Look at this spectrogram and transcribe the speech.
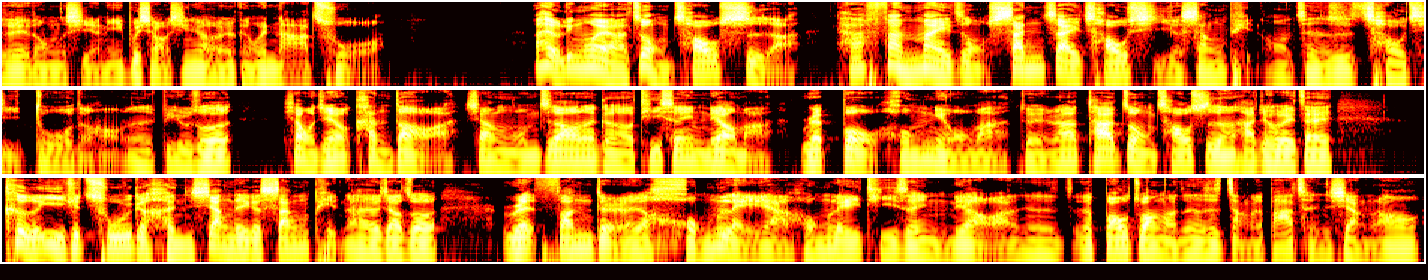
这些东西啊，你一不小心啊，有可能会拿错哦。还有另外啊，这种超市啊。他贩卖这种山寨抄袭的商品哦，真的是超级多的哈。那，比如说像我今天有看到啊，像我们知道那个提神饮料嘛，Red Bull 红牛嘛，对，然后他这种超市呢，他就会在刻意去出一个很像的一个商品，那它就叫做 Red Thunder，叫红雷啊，红雷提神饮料啊，就是这个包装啊，真的是长了八成像，然后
